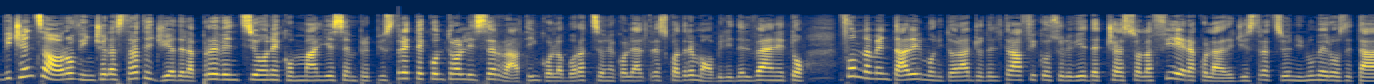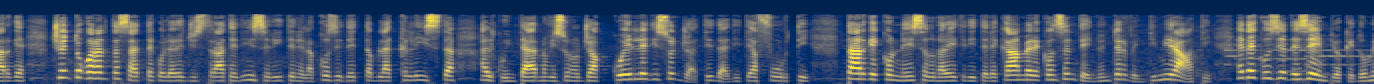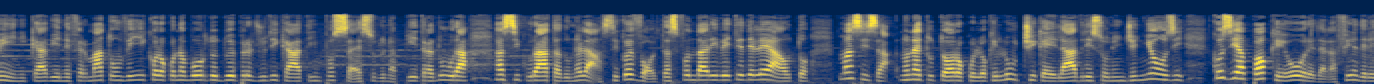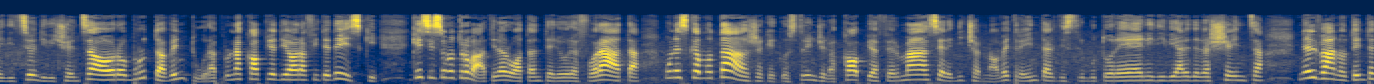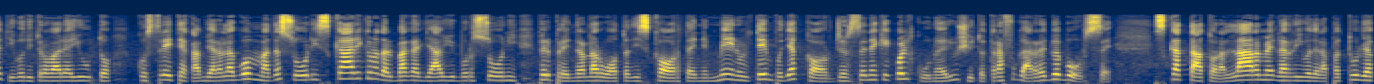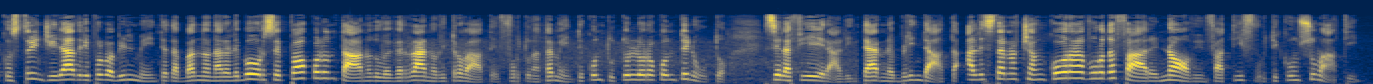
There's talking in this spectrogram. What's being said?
Vicenza Oro vince la strategia della prevenzione con maglie sempre più strette e controlli serrati in collaborazione con le altre squadre mobili del Veneto. Fondamentale il monitoraggio del traffico sulle vie d'accesso alla fiera con la registrazione di numerose targhe, 147 quelle registrate ed inserite nella cosiddetta blacklist, al cui interno vi sono già quelle di soggetti dediti a furti. Targhe connesse ad una rete di telecamere consentendo interventi mirati. Ed è così ad esempio che domenica viene fermato un veicolo con a bordo due pregiudicati in possesso di una pietra dura assicurata ad un elastico e volta a sfondare i vetri delle auto. Ma si sa, non è tutto oro quello che luccica e i ladri sono ingegnosi. Così a poche ore dalla fine dell'edizione di Vicenza Oro, brutta avventura per una coppia di orafi tedeschi che si sono trovati la ruota anteriore forata, un escamotage che costringe la coppia a fermarsi alle 19.30 al distributore Eni di Viale della Scienza nel vano tentativo di trovare aiuto. Costretti a cambiare la gomma da soli, scaricano dal bagagliaio i borsoni Borsoni per prendere la ruota di scorta e nemmeno il tempo di accorgersene che qualcuno è riuscito a trafugare le due borse. Scattato l'allarme, l'arrivo della pattuglia costringe i ladri probabilmente ad abbandonare le borse poco lontano dove verranno ritrovate, fortunatamente con tutto il loro contenuto. Se la fiera all'interno è blindata, all'esterno c'è ancora lavoro da fare, nove infatti i furti consumati.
